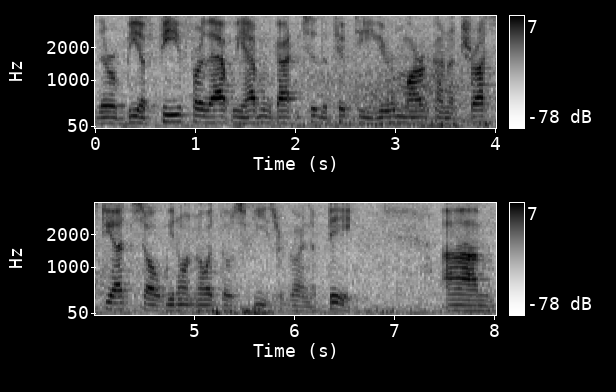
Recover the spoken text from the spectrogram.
There will be a fee for that. We haven't gotten to the 50 year mark on a trust yet, so we don't know what those fees are going to be. Um,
